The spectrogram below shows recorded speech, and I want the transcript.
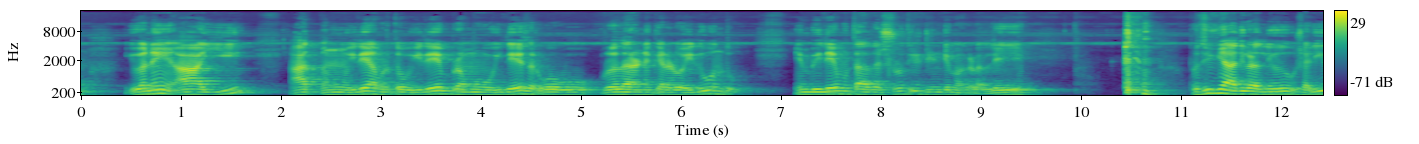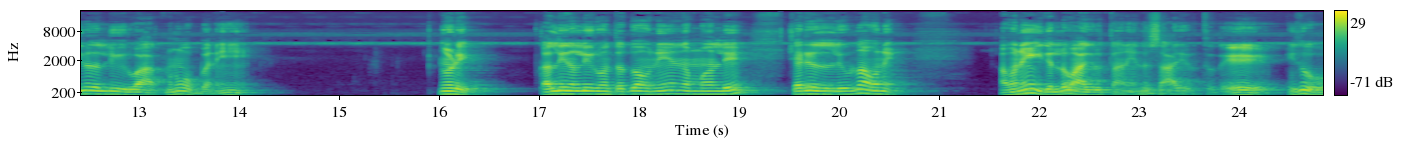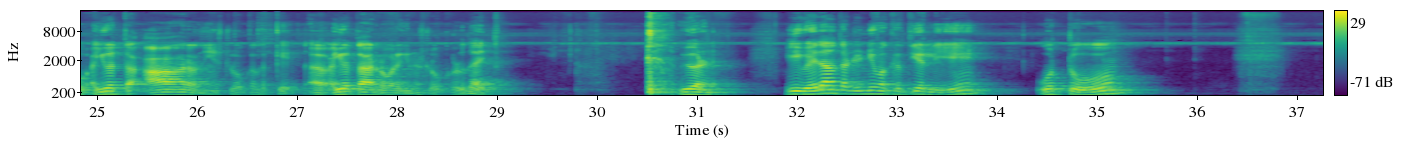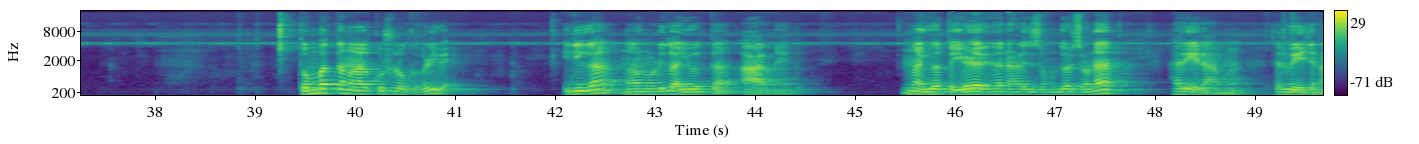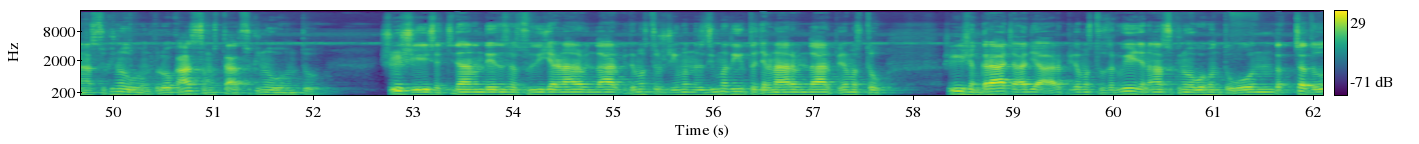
ಇವನೇ ಆ ಈ ಆತ್ಮನು, ಇದೇ ಅಮೃತವು, ಇದೇ ಬ್ರಹ್ಮವು, ಇದೇ ಸರ್ವವು ಉದಾಹರಣೆ ಕೆರಡುವ ಇದು ಒಂದು ಎಂಬಿದೇ ಮುಂತಾದ ಶ್ರುತಿ ಡಿಂಡಿಮಗಳಲ್ಲಿ ಪೃಥಿವ್ಯಾದಿಗಳಲ್ಲಿಯೂ ಶರೀರದಲ್ಲಿಯೂ ಇರುವ ಆತ್ಮನು ಒಬ್ಬನೇ. ನೋಡಿ, ಕಲ್ಲಿನಲ್ಲಿ ಇರುವಂಥದ್ದು ಅವನೇ, ನಮ್ಮಲ್ಲಿ ಶರೀರದಲ್ಲಿರುವುದು ಅವನೇ. ಅವನೇ ಇದೆಲ್ಲವೂ ಆಗಿರುತ್ತಾನೆ ಎಂದು ಸಾರಿರುತ್ತದೆ. ಇದು ಐವತ್ತ ಆರನೇ ಶ್ಲೋಕದಕ್ಕೆ, ಐವತ್ತಾರರವರೆಗಿನ ಶ್ಲೋಕಗಳದ್ದಾಯಿತು. ವಿವರಣೆ. ಈ ವೇದಾಂತ ಡಿಂಡಿಮ ಕೃತಿಯಲ್ಲಿ ಒಟ್ಟು ತೊಂಬತ್ತ ನಾಲ್ಕು ಶ್ಲೋಕಗಳಿವೆ. ಇದೀಗ ನಾವು ನೋಡಿದ ಐವತ್ತ ಆರನೇದು. ಇನ್ನು ಐವತ್ತ ಏಳರಿಂದ ನಾಳೆ ದಿವಸ ಮುಂದುವರಿಸೋಣ. ಹರೇ ರಾಮ, ಸರ್ವೇ ಜನ ಸುಖಿನೋ ಭವಂತು, ಲೋಕಾ ಸಮಸ್ತ ಸುಖಿನೋ ಭವಂತು. ಶ್ರೀ ಶ್ರೀ ಸಚ್ಚಿದಾನಂದೇಂದ್ರ ಸರಸ್ವತಿ ಚರಣಾರವಿಂದಾರ್ಪಿತಮಸ್ತು, ಶ್ರೀಮನ್ ನರಸಿಂಹತೀರ್ಥ ಚರಣಾರವಿಂದಾರ್ಪಿತಮಸ್ತು. ಶ್ರೀ ಶಂಕರಾಚಾರ್ಯ ಅರ್ಪಿತಮಸ್ತು ಸರ್ವೇ ಜನ ಸುಖಿನೋ ಭವಂತು ಓಂ ತತ್ಸತ್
